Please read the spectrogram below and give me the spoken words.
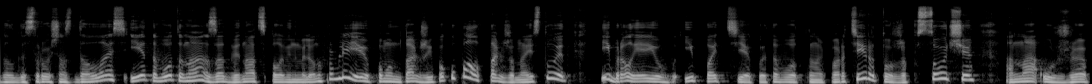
долгосрочно сдалась. И это вот она за 12,5 миллионов рублей. Я ее, по-моему, также и покупал, также она и стоит. И брал я ее в ипотеку. Это вот она квартира, тоже в Сочи. Она уже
